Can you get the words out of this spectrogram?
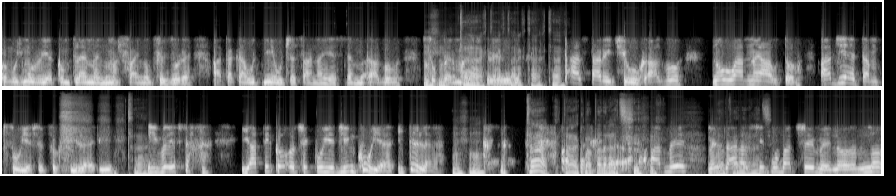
komuś mówię komplement, masz fajną fryzurę, a taka nieuczesana jestem, albo super masz Tak, tak, y, tak, tak, tak. ta stary ciuch, albo no ładne auto, a gdzie tam psuje się co chwilę i, Tak. i wy, ja tylko oczekuję dziękuję i tyle. Mhm. Tak, tak, ma pan rację. A my, my zaraz rację. się zobaczymy. No, no,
